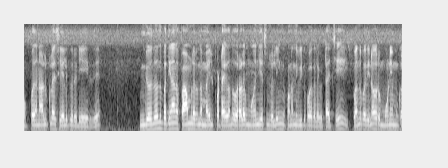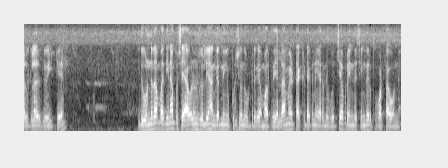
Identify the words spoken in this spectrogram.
முப்பது நாளுக்குள்ளே சேலுக்கு ரெடி ஆயிடுது இங்கே வந்து வந்து பார்த்திங்கன்னா அந்த ஃபார்மில் இருந்த மயில் பட்டாய் வந்து ஓரளவுக்கு முகஞ்சிருச்சுன்னு சொல்லி இங்கே கொண்டாந்து வீட்டு பக்கத்தில் விட்டாச்சு. இப்போ வந்து பார்த்திங்கன்னா ஒரு மூணே முக்கால் கிலோ இருக்குது வெயிட்டு இது ஒன்று தான் பார்த்தீங்கன்னா இப்போ சேவல்னு சொல்லி அங்கேருந்து இங்கே பிடிச்சி வந்து விட்ருக்கேன் மற்றது எல்லாமே டக்கு டக்குன்னு இறந்து போச்சு. அப்புறம் இந்த செங்கருப்பு பட்டா ஒன்று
